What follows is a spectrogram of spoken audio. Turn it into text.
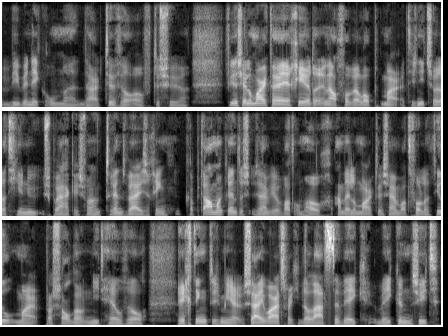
wie ben ik om daar te veel over te zeuren. Financiële markten reageren er in elk geval wel op. Maar het is niet zo dat hier nu sprake is van een trendwijziging. Kapitaalmarktrentes zijn weer wat omhoog. Aandelenmarkten zijn wat volatiel, maar per saldo niet heel veel richting. Het is meer zijwaarts wat je de laatste week, weken ziet.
